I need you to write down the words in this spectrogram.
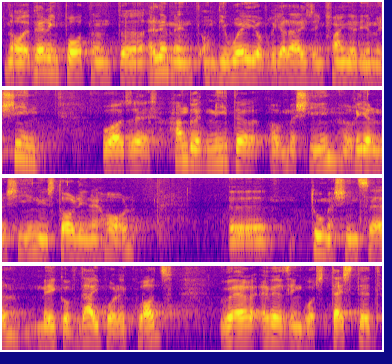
Now, a very important uh, element on the way of realizing finally a machine was a 100 meter of machine, a real machine installed in a hall, uh, two machine cell, make of dipole quads, where everything was tested,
